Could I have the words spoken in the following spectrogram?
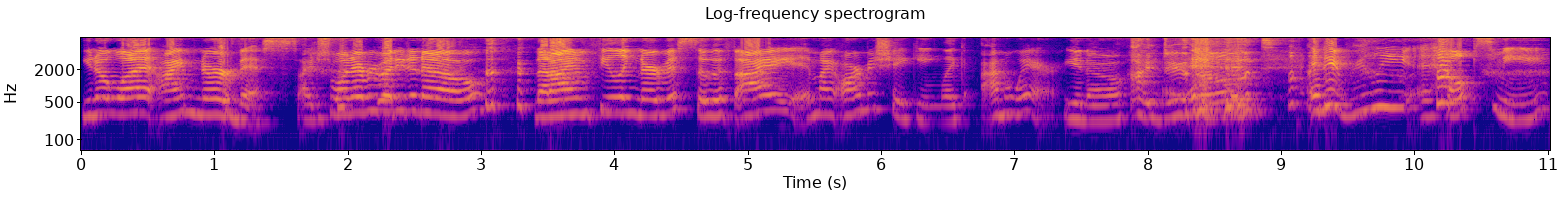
you know what? I'm nervous. I just want everybody to know that i am feeling nervous. So if i my arm is shaking like i'm aware you know? I do that all the time. and it really helps me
